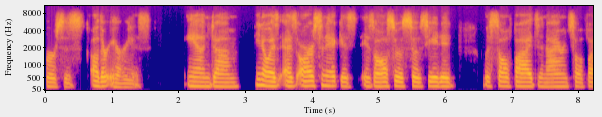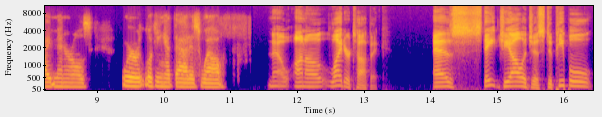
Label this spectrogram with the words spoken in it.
versus other areas. And um, you know, as, as arsenic is is also associated with sulfides and iron sulfide minerals, we're looking at that as well. Now, on a lighter topic, as state geologists, do people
